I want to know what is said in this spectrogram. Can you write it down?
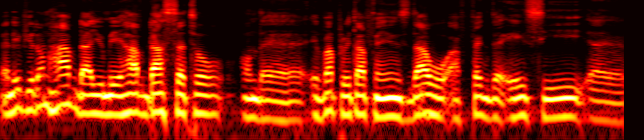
And if you don't have that, you may have dust settle on the evaporator fins that will affect the AC uh,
